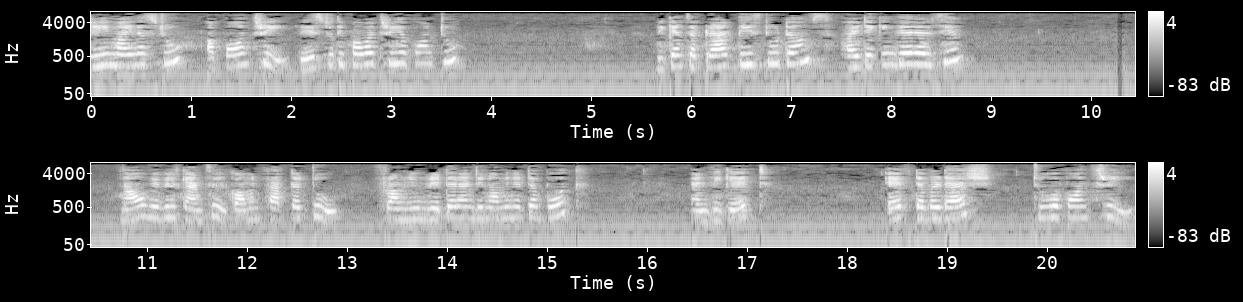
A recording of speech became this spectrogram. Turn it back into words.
3 minus 2 upon 3 raised to the power 3 upon 2. We can subtract these two terms by taking their LCM. Now we will cancel common factor 2 from numerator and denominator both and we get f double dash 2 upon 3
